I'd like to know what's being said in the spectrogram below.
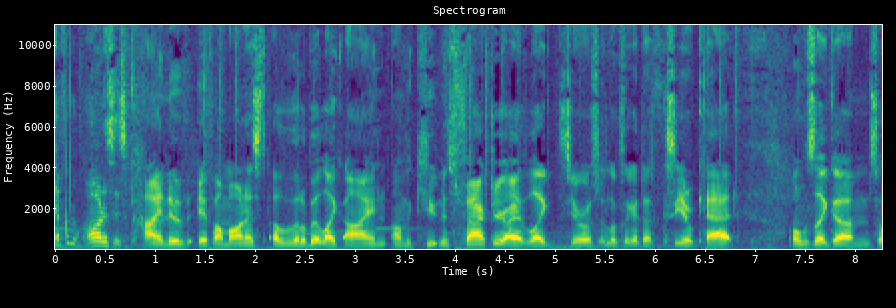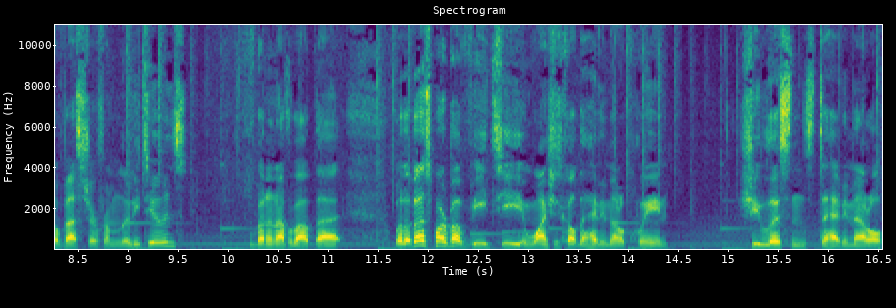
if I'm honest, it's kind of, if I'm honest, a little bit like Ein on the cuteness factor. I like Zeros. It looks like a tuxedo cat, almost like um, Sylvester from Looney Tunes. But enough about that. But the best part about VT and why she's called the heavy metal queen, she listens to heavy metal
